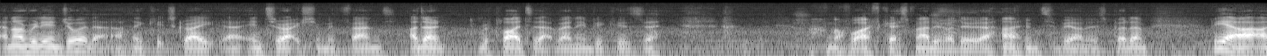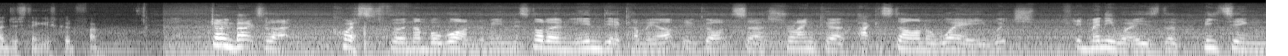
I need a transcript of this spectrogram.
and I really enjoy that. I think it's great uh, interaction with fans. I don't reply to that many because uh, my wife goes mad if I do it at home, to be honest. But, um, but yeah, I, I just think it's good fun. Going back to that quest for number one, I mean, it's not only India coming up. You've got uh, Sri Lanka, Pakistan away, which in many ways the beating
